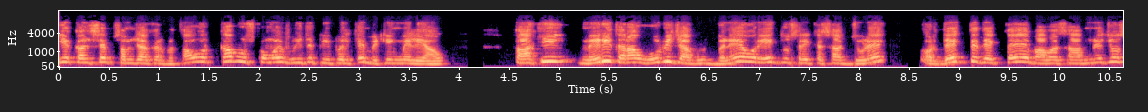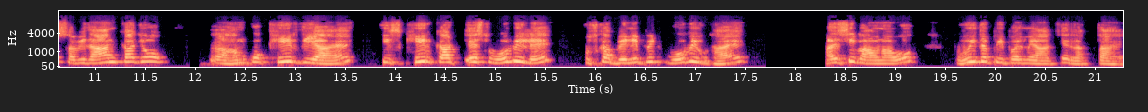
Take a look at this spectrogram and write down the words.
ये कंसेप्ट समझा कर बताऊँ और कब उसको मैं विद पीपल के मीटिंग में ले आऊँ? ताकि मेरी तरह वो भी जागरूक बने और एक दूसरे के साथ जुड़े और देखते देखते बाबा साहब ने जो संविधान का जो हमको खीर दिया है, इस खीर का टेस्ट वो भी ले, उसका बेनिफिट वो भी उठाए, ऐसी भावना वो वी द पीपल में आके रखता है।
